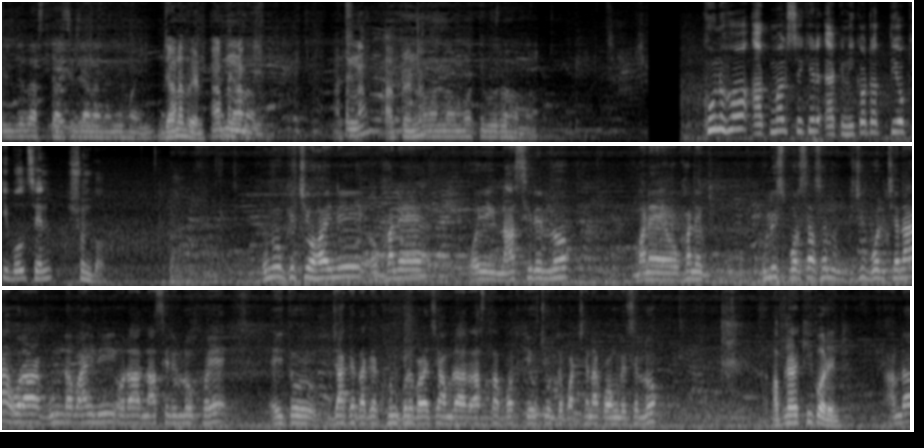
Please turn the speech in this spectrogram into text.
ওই যে ব্যস্ত আছে জানাজানি হয়নি। জানাবেন? আপনার নাম কি? আপনার নাম? আপনার নাম? আমার নাম মতিবুর রহমান। খুন হওয়া আকমাল শেখের এক নিকটাত্মীয় কি বলছেন শুনব। কোনো কিছু হয়নি ওখানে ওই নাসিরের লোক মানে ওখানে পুলিশ প্রশাসন কিছু বলছে না ওরা গুন্ডা বাহিনী ওরা নাসিরের লোক হয়ে এই তো যাকে তাকে খুন করে বেড়াচ্ছে আমরা রাস্তা পথ কেউ চলতে পারছে না কংগ্রেসের লোক। আপনারা কি করেন? আমরা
